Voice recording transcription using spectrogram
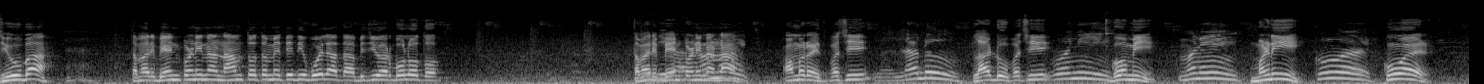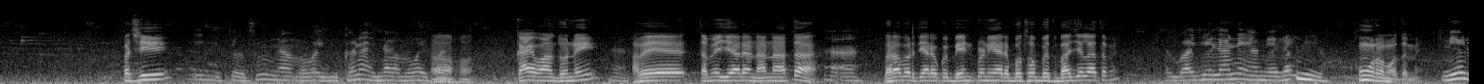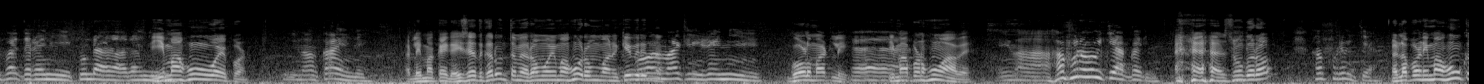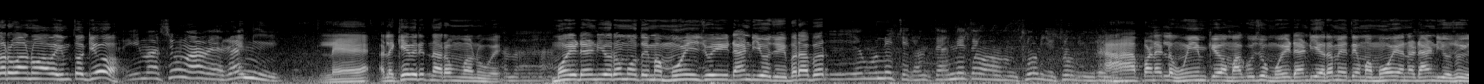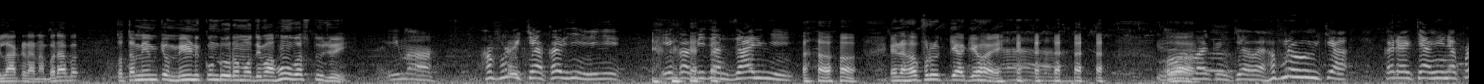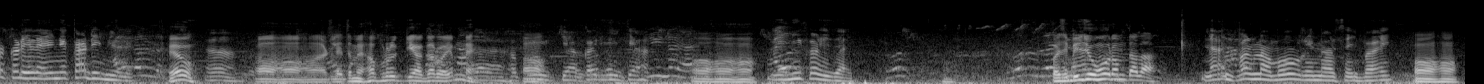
જીવુબા તમારી બેનપણીના નામ તો તમે તેથી બોલ્યા હતા બીજી વાર બોલો તો. તમારી બેનપણીના નામ. અમરત પછી? લાડુ. લાડુ પછી? ગોમી. મણી. મણી. કુંવર. કુંવર. પછી? શું નામ હોય ઘણા નામ હોય હા કાંઈ વાંધો નહીં. હવે તમે જ્યારે નાના હતા બરાબર ત્યારે કોઈ બેનપણી યારે બથોબથ બાજેલા તમે? બાજેલા નહીં અમે રમીએ. શું રમો તમે? કુંડાળા એમાં શું હોય પણ? એમાં કાંઈ નહીં. એટલે એમાં કઈ હશે તો ખરું ને તમે રમો એમાં શું રમવાનું કેવી રીતે રીતના? માટલી રમીએ. ગોળ માટલી? એમાં પણ શું આવે? એમાં હફરું ક્યાં કરી શું કરો? હફરું એટલે પણ એમાં શું કરવાનું આવે એમ તો ગયો? એમાં શું આવે? રમી લે એટલે કેવી રીતના રમવાનું હોય? મોઈ દાંડિયો રમો તો એમાં મોઈ જોઈ દાંડિયો જોઈ બરાબર? એવું નથી રમતા અમે તો આમ થોડી થોડી હા પણ એટલે હું એમ કહેવા માંગુ છું મોઈ દાંડિયા રમે તો એમાં મોઈ અને દાંડિયો જોઈ લાકડાના બરાબર? તો તમે એમ કહો મીણ કુંડું રમો તો એમાં શું વસ્તુ જોઈ? એમાં હફરું ક્યાં કરી એકાબીજાને જાળીએ. એને હફરું ક્યાં કહેવાય ગોળ. માટલી કહેવાય હફરું ક્યાં કરે ક્યાં એને પકડી લે એને કાઢી લે. એવું? હા. હા હા એટલે તમે હફરૂક ક્યાં કરો એમ ને? હા, હફરું ક્યાં કરીએ ત્યાં. હા હા હા. એ નીકળી જાય. પછી બીજું શું રમતા હતા? નાનપણમાં બહુ રમ્યા છે ભાઈ. હા હા.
